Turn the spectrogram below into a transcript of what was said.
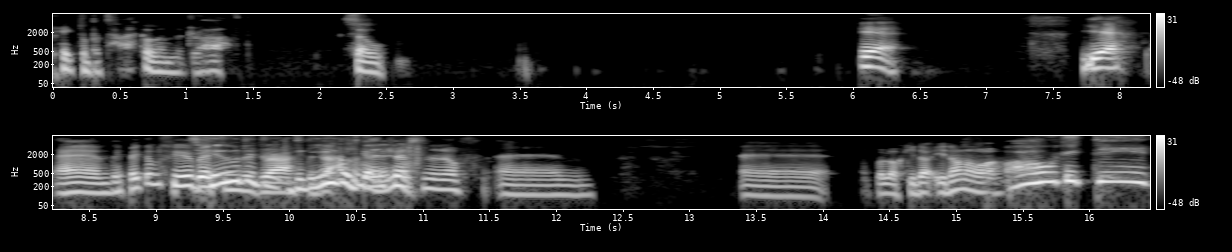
picked up a tackle in the draft. So, yeah, Yeah, um, they picked up a few bits Who in the did the- draft. did the draft Eagles get in interesting enough. Um, uh, but look, you don't, you don't know what. oh, they did,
